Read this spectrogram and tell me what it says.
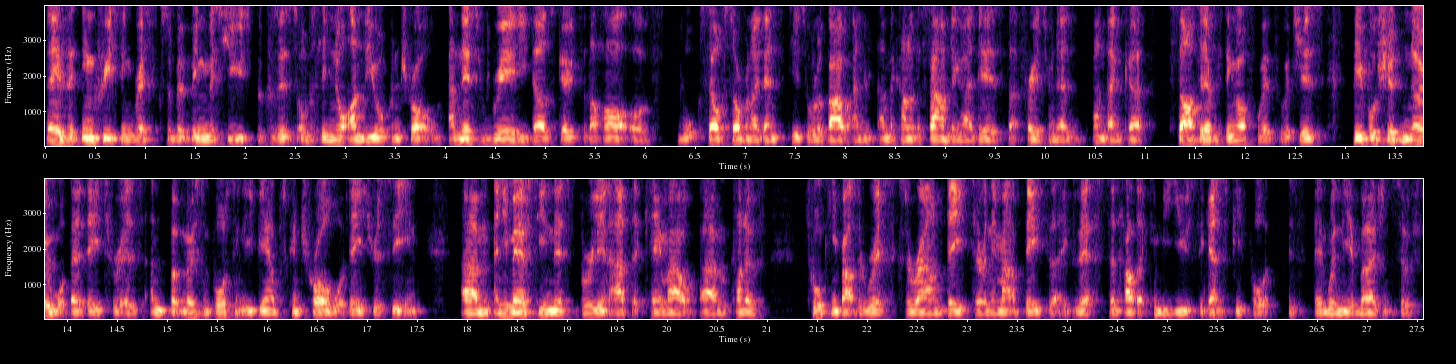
there's increasing risks of it being misused because it's obviously not under your control. And this really does go to the heart of what self-sovereign identity is all about and, and the kind of the founding ideas that Fraser and Ankur started everything off with, which is people should know what their data is, and but most importantly, being able to control what data is seen. Um, and you may have seen this brilliant ad that came out um, kind of talking about the risks around data and the amount of data that exists and how that can be used against people is when the emergence of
